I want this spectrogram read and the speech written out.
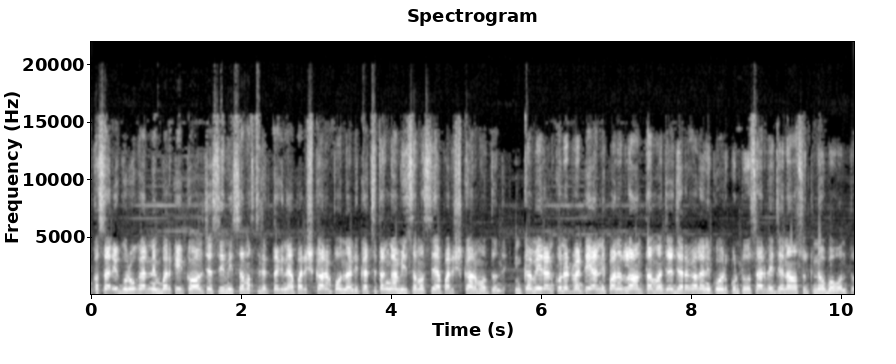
ఒక్కసారి గురువు గారి నెంబర్కి కాల్ చేసి మీ సమస్యలకు తగిన పరిష్కారం పొందండి. ఖచ్చితంగా మీ సమస్య పరిష్కారం అవుతుంది ఇంకా మీరు అనుకున్నటువంటి అన్ని పనుల్లో అంతా మంచిగా జరగాలని కోరుకుంటూ సర్వే జన సుఖినో భవంతు.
